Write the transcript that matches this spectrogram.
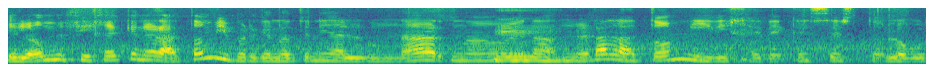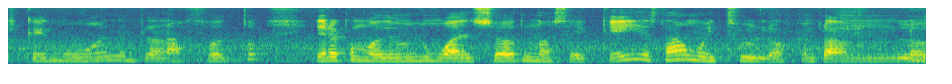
Y luego me fijé que no era Tommy porque no tenía el lunar, no, era, Mm. no era la Tommy. Y dije, ¿de qué es esto? Lo busqué en Google, en plan la foto, y era como de un one shot, no sé qué, y estaba muy chulo. En plan, lo,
